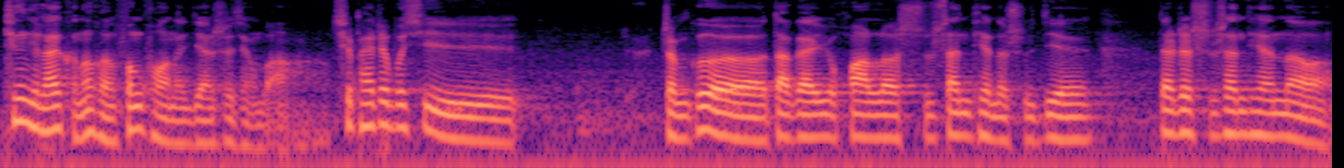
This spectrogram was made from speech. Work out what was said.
听起来可能很疯狂的一件事情吧。其实拍这部戏，整个大概又花了十三天的时间，但这十三天呢，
